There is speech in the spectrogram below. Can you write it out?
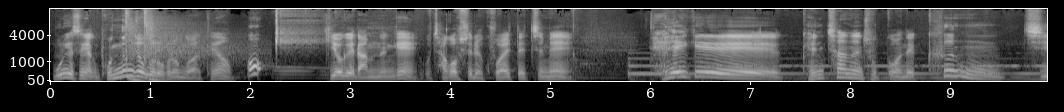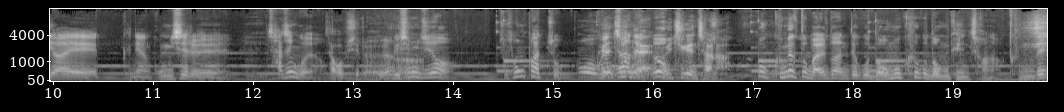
모르겠어요. 약간 본능적으로 그런 것 같아요. 어? 기억에 남는 게 작업실을 구할 때쯤에 되게 괜찮은 조건의 큰 지하에 그냥 공실을 찾은 거예요. 작업실을. 그리고 심지어 저 송파 쪽. 어, 괜찮네. 어. 위치 괜찮아. 뭐 금액도 말도 안 되고 너무 크고 너무 괜찮아. 근데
